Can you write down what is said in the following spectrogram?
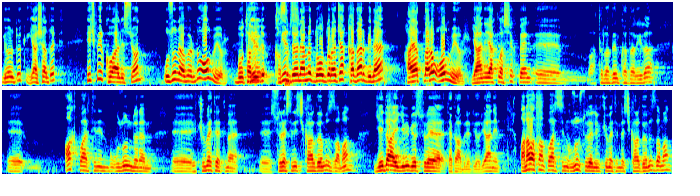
gördük, yaşadık. Hiçbir koalisyon uzun ömürlü olmuyor. Bu tabii bir, Kasım... bir dönemi dolduracak kadar bile hayatları olmuyor. Yani yaklaşık ben e, hatırladığım kadarıyla e, AK Parti'nin bu uzun dönem e, hükümet etme e, süresini çıkardığımız zaman 7 ay gibi bir süreye tekabül ediyor. Yani Anavatan Partisi'nin uzun süreli hükümetinde çıkardığınız zaman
